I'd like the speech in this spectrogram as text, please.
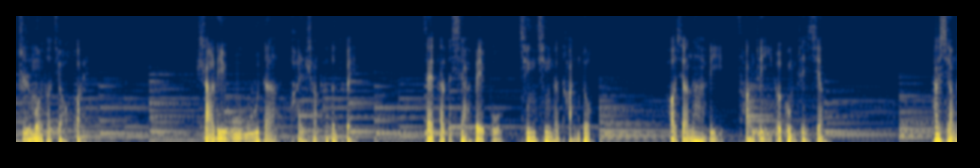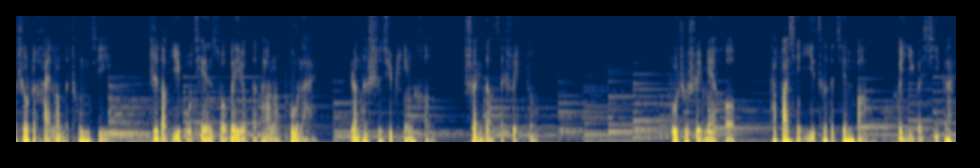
直没到脚踝。沙粒呜呜地攀上他的腿，在他的下背部轻轻地弹动，好像那里藏着一个共振箱。他享受着海浪的冲击，直到一股前所未有的大浪扑来，让他失去平衡，摔倒在水中。浮出水面后，他发现一侧的肩膀和一个膝盖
